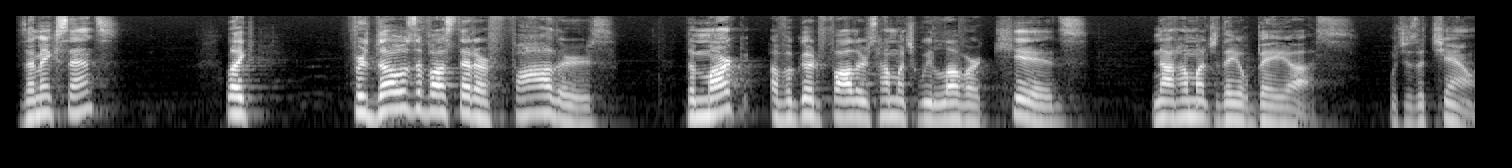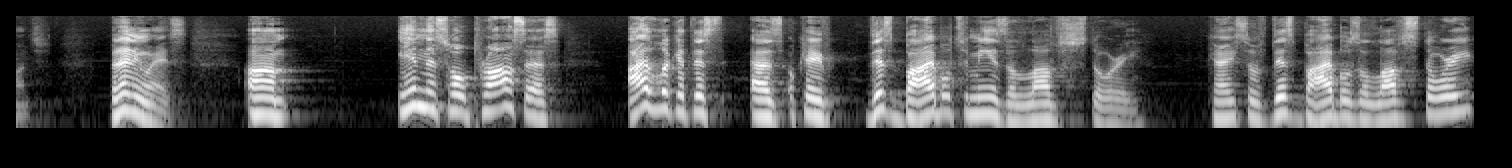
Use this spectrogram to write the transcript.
Does that make sense? Like, for those of us that are fathers, the mark of a good father is how much we love our kids, not how much they obey us, which is a challenge. But, anyways, um, in this whole process, I look at this as okay, this Bible to me is a love story. Okay, so if this Bible is a love story,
